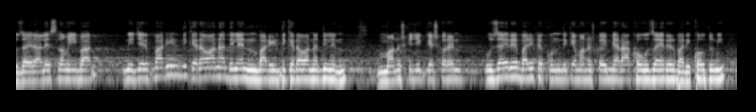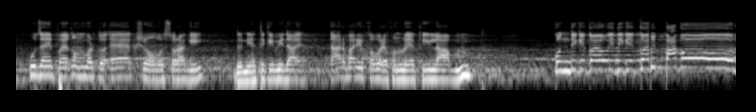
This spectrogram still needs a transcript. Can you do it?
উজাইর আলী ইসলাম এইবার নিজের বাড়ির দিকে রওয়ানা দিলেন, বাড়ির দিকে রওয়ানা দিলেন। মানুষকে জিজ্ঞেস করেন উজাইরের বাড়িটা কোন দিকে? মানুষ কই মিয়া, রাখো উজাইরের বাড়ি। কও তুমি, উজাইর পয়গম্বর তো একশো বছর আগে দুনিয়া থেকে বিদায়। তার বাড়ির খবর এখন লইয়া কি লাভ? কোন দিকে কয়, ওই দিকে কয় পাগল।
